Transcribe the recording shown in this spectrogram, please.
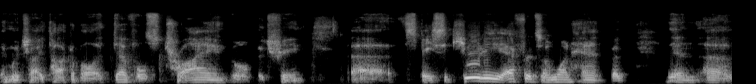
in which I talk about a devil's triangle between uh, space security efforts on one hand, but then uh,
